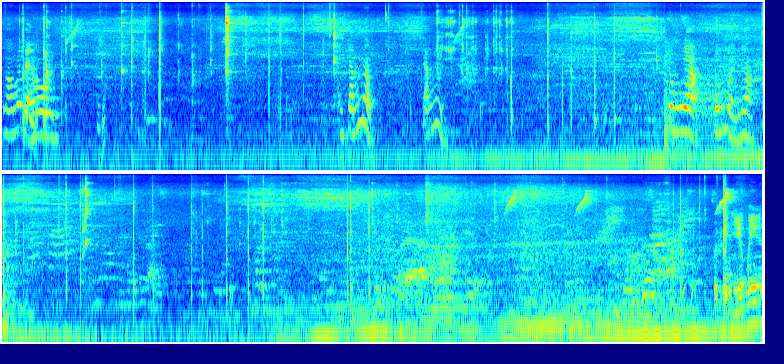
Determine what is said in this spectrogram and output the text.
Ngon mấy bạn ơi. Chấm rồi chấm rồi chung nha, chung mình nha. Có khi nhiều miếng á.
